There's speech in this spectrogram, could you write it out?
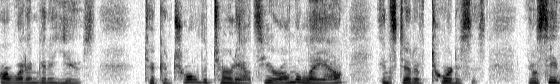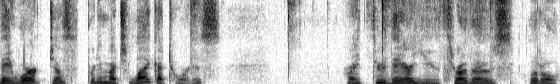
are what I'm going to use to control the turnouts here on the layout instead of tortoises. You'll see they work just pretty much like a tortoise, right through there. You throw those little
